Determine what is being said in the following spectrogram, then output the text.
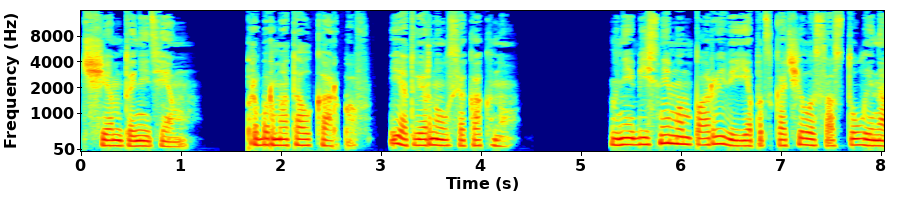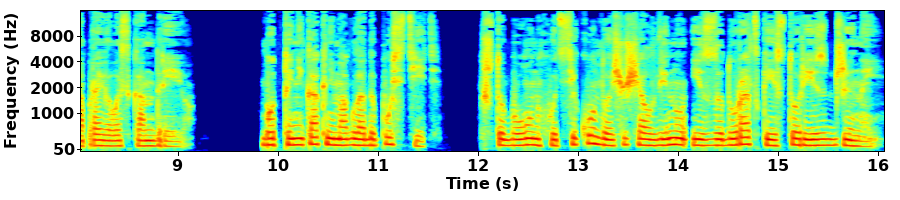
Чем-то не тем. Пробормотал Карпов и отвернулся к окну. В необъяснимом порыве я подскочила со стула и направилась к Андрею будто никак не могла допустить, чтобы он хоть секунду ощущал вину из-за дурацкой истории с Джиной.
